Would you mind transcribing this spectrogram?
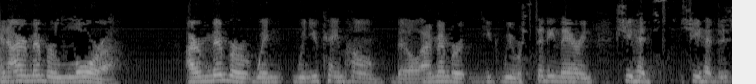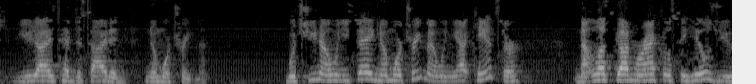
And I remember Laura. I remember when, when you came home, Bill. I remember you, we were sitting there, and she had she had you guys had decided no more treatment. Which you know, when you say no more treatment when you got cancer, not unless God miraculously heals you,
